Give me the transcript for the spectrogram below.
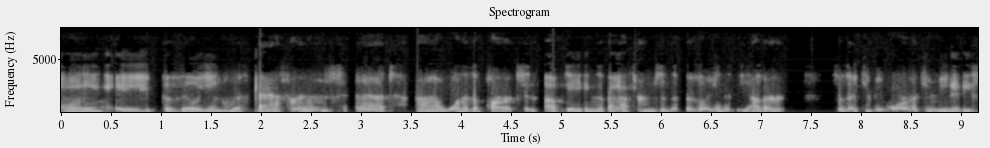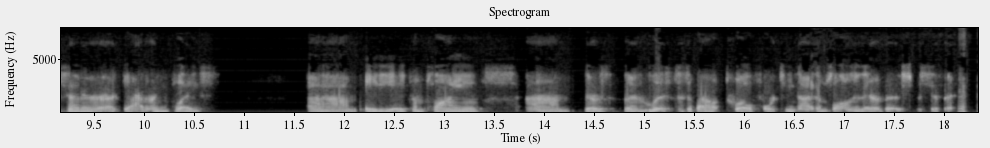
Adding a pavilion with bathrooms at uh, one of the parks and updating the bathrooms in the pavilion at the other so that it can be more of a community center, a gathering place um, ADA compliance. Um, there's the list is about 12, 14 items long, and they're very specific.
